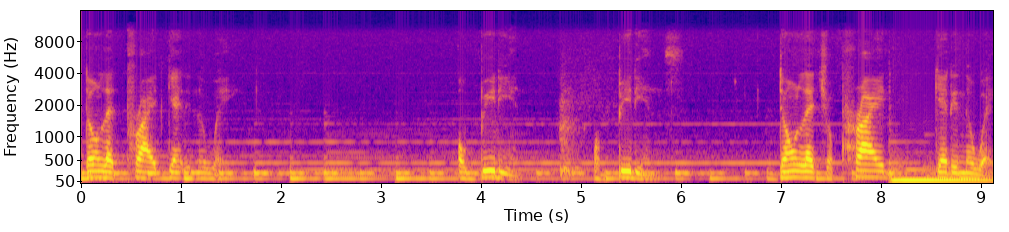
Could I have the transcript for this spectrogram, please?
Don't let pride get in the way. Obedient, obedience. Don't let your pride get in the way.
